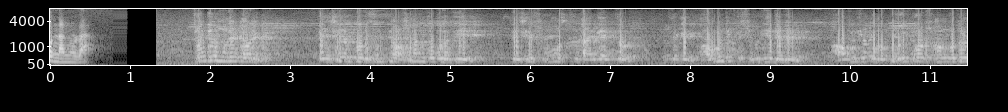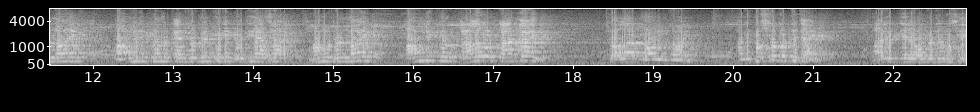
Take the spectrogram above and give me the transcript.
অন্যান্যরা। থেকে আওয়ামী লীগকে সরিয়ে দেবেন আওয়ামী লীগ কোনো পরিকর সংগঠন নয়। আওয়ামী লীগ কোনো ক্যান্টনমেন্ট থেকে গতিয়ে আসা সংগঠন নয়। আওয়ামী লীগ কালো টাকায় চলা দল নয়। আমি প্রশ্ন করতে চাই আরেক যে বসে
